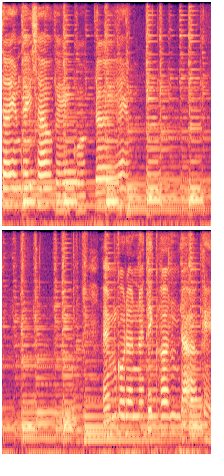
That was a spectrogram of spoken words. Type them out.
tay, em thấy sao về cuộc đời em? Em cô đơn hay thích hơn đã kể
